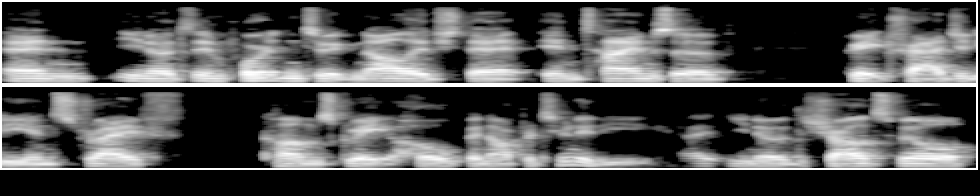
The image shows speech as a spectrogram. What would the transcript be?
and you know it's important to acknowledge that in times of great tragedy and strife comes great hope and opportunity. You know, the Charlottesville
